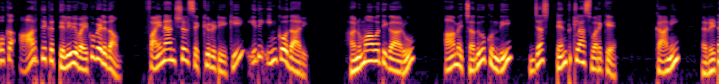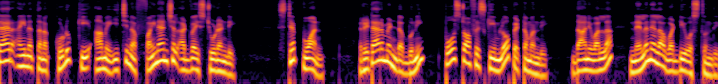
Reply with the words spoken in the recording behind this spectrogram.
ఒక ఆర్థిక తెలివి వైపు వెళదాం. ఫైనాన్షియల్ సెక్యూరిటీకి ఇది ఇంకో దారి. హనుమావతి గారు ఆమె చదువుకుంది జస్ట్ టెన్త్ క్లాస్ వరకే. కాని రిటైర్ అయిన తన కొడుక్కి ఆమె ఇచ్చిన ఫైనాన్షియల్ అడ్వైస్ చూడండి. స్టెప్ వన్ రిటైర్మెంట్ డబ్బుని పోస్ట్ ఆఫీస్ స్కీమ్లో పెట్టమంది. దానివల్ల నెలనెలా వడ్డీ వస్తుంది.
